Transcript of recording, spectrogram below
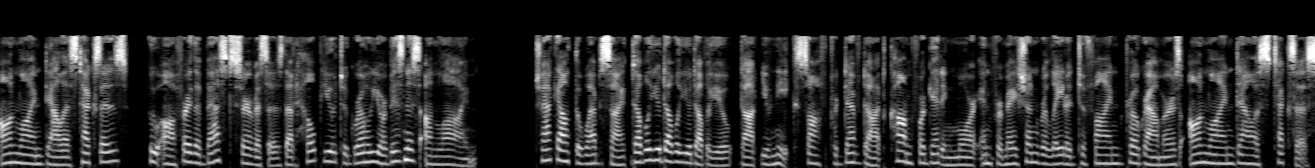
online Dallas, Texas, who offer the best services that help you to grow your business online. Check out the website www.uniquesoftwaredev.com for getting more information related to Find Programmers Online Dallas, Texas.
